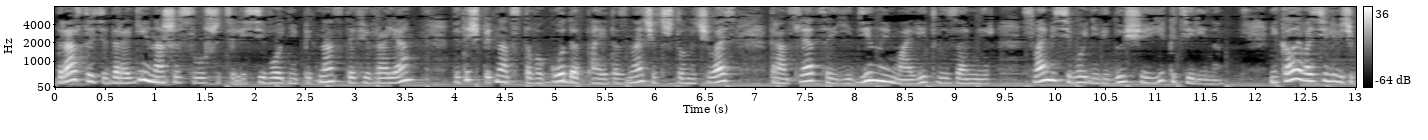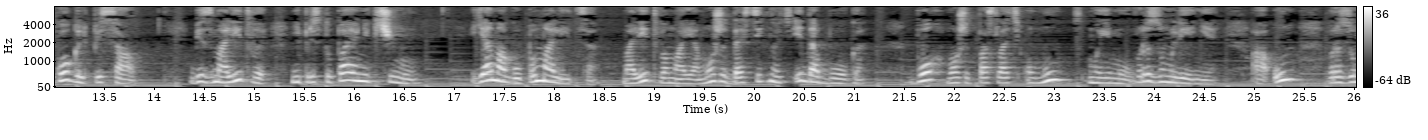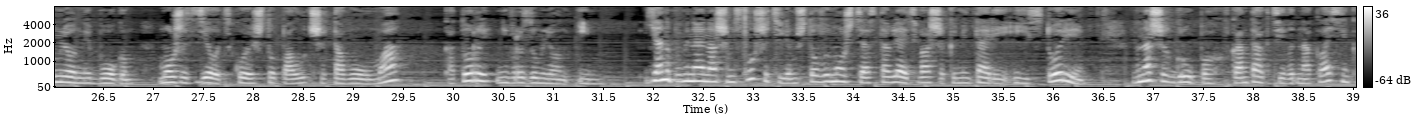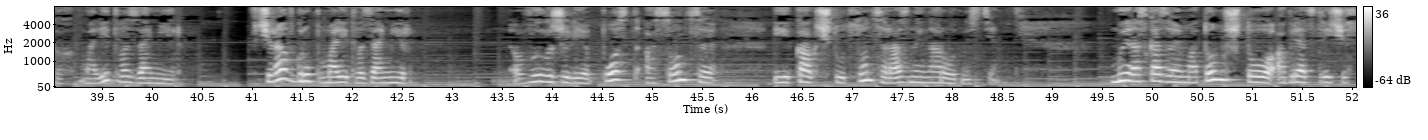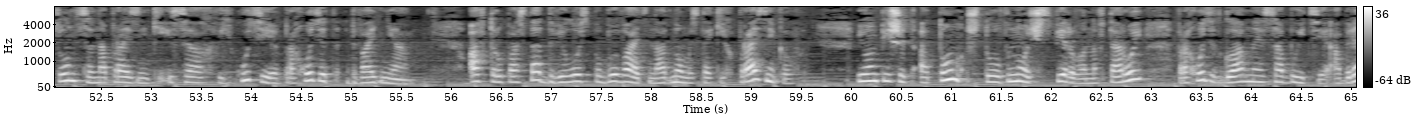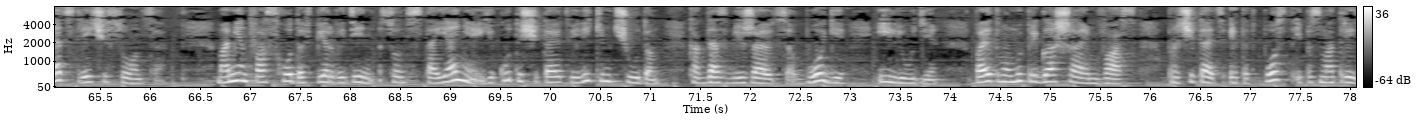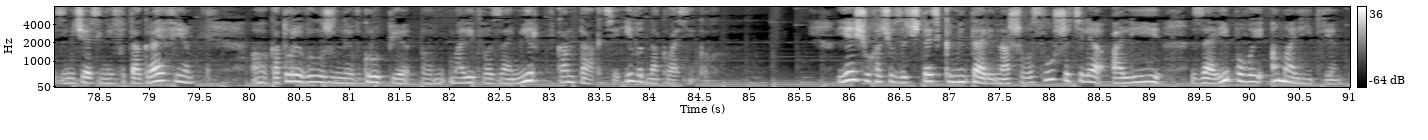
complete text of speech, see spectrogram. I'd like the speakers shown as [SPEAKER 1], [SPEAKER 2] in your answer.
[SPEAKER 1] Здравствуйте, дорогие наши слушатели! Сегодня 15 февраля 2015 года, а это значит, что началась трансляция единой молитвы за мир. С вами сегодня ведущая Екатерина. Николай Васильевич Гоголь писал «Без молитвы не приступаю ни к чему. Я могу помолиться. Молитва моя может достигнуть и до Бога. Бог может послать уму моему вразумление, а ум, вразумленный Богом, может сделать кое-что получше того ума, который не вразумлен им. Я напоминаю нашим слушателям, что вы можете оставлять ваши комментарии и истории в наших группах ВКонтакте и в Одноклассниках «Молитва за мир». Вчера в группу «Молитва за мир» выложили пост о солнце и как чтут солнце разные народности. Мы рассказываем о том, что обряд встречи солнца на празднике Исаах в Якутии проходит два дня. Автору поста довелось побывать на одном из таких праздников и он пишет о том, что в ночь с 1 на 2 проходит главное событие – обряд встречи Солнца. Момент восхода в первый день солнцестояния якуты считают великим чудом, когда сближаются боги и люди. Поэтому мы приглашаем вас прочитать этот пост и посмотреть замечательные фотографии, э, которые выложены в группе э, «Молитва за мир» ВКонтакте и в Одноклассниках. Я еще хочу зачитать комментарий нашего слушателя Алии Зариповой о молитве.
